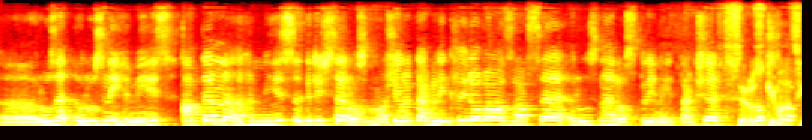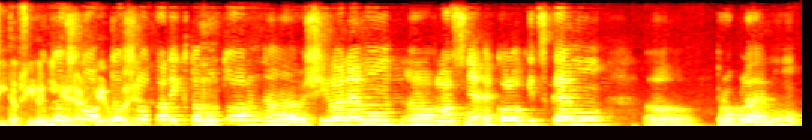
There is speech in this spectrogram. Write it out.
eh, růze, různý hmyz a ten hmyz, když se rozmnožil, tak likvidoval zase různé rostliny. Takže se rozkymácí ta přírodní došlo, hierarchie došlo tady k tomuto hmm. šílenému eh, vlastně ekologickému problému,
